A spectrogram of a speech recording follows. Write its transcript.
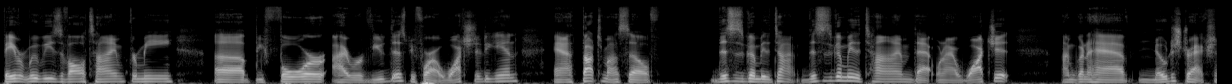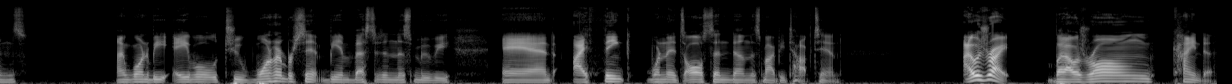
favorite movies of all time for me uh, before I reviewed this, before I watched it again. And I thought to myself, this is going to be the time. This is going to be the time that when I watch it, I'm going to have no distractions. I'm going to be able to 100% be invested in this movie. And I think when it's all said and done, this might be top 10. I was right, but I was wrong, kinda.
